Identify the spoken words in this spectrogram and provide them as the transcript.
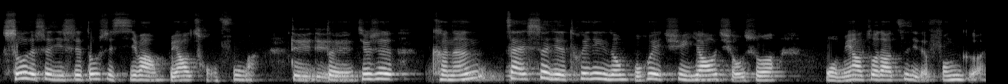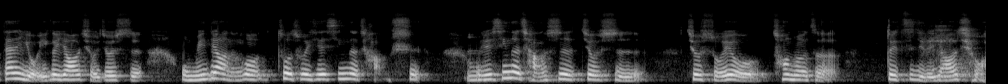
所有的设计师都是希望不要重复嘛。对对对，就是可能在设计的推进中不会去要求说我们要做到自己的风格，但是有一个要求就是我们一定要能够做出一些新的尝试。我觉得新的尝试就是就所有创作者。对自己的要求，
